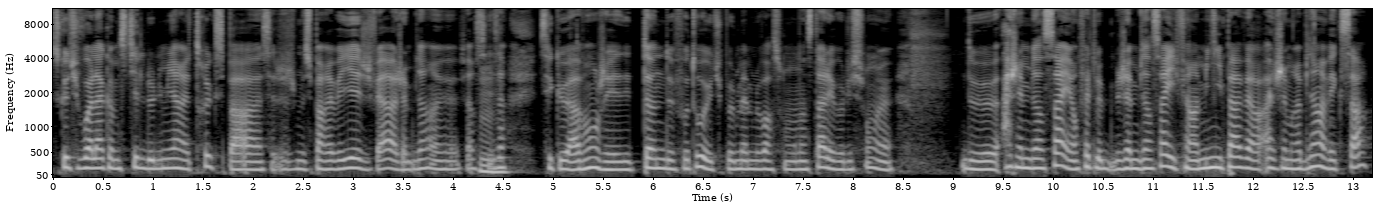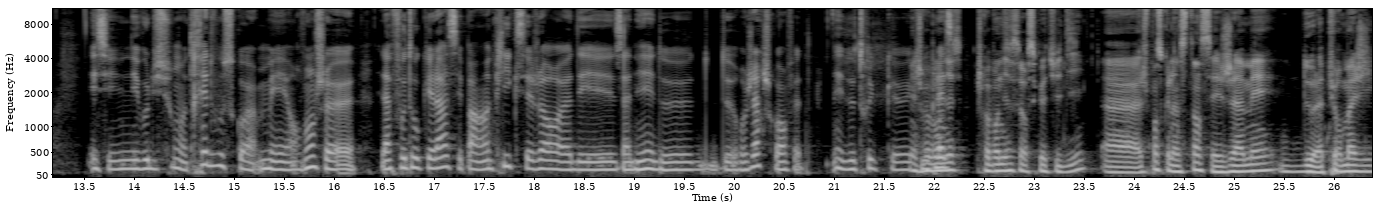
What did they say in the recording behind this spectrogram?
ce que tu vois là comme style de lumière et de trucs, c'est pas, je me suis pas réveillée, j'ai fait ah j'aime bien euh, faire ci Mhm. ça. C'est que avant j'ai des tonnes de photos et tu peux même le voir sur mon Insta l'évolution. euh, de ah j'aime bien ça et en fait j'aime bien ça il fait un mini pas vers ah j'aimerais bien avec ça et c'est une évolution très douce quoi mais en revanche euh, la photo qu'elle a c'est pas un clic c'est genre euh, des années de, de, recherche quoi en fait et de trucs euh, qui je me rebondis, plaisent je rebondis sur ce que tu dis. Euh, je pense que l'instinct, c'est jamais de la pure magie.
